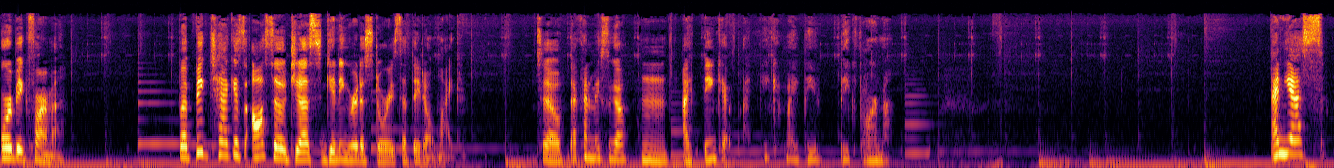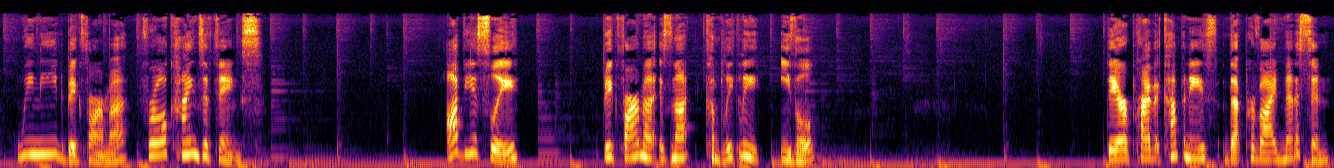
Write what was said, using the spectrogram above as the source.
or big pharma. But big tech is also just getting rid of stories that they don't like. So that kind of makes me go, hmm, I think it I think it might be big pharma. And yes, we need big pharma for all kinds of things. Obviously, big pharma is not completely evil. They are private companies that provide medicine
